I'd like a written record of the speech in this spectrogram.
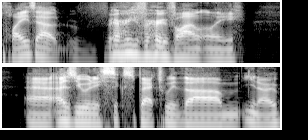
plays out very, very violently, uh, as you would expect with um you know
